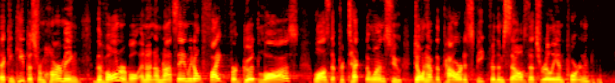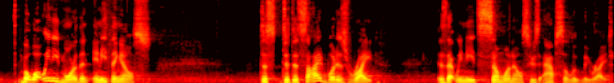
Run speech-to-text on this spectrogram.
that can keep us from harming the vulnerable. And I'm not saying we don't fight for good laws, laws that protect the ones who don't have the power to speak for themselves. That's really important. But what we need more than anything else to, to decide what is right is that we need someone else who's absolutely right.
